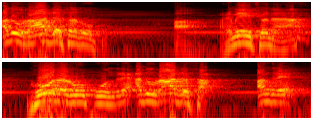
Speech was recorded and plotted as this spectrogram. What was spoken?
ಅದು ರಾಜಸ ರೂಪ. ಆ, ಪರಮೇಶ್ವರನ ಘೋರ ರೂಪು ಅಂದರೆ ಅದು ರಾಜಸ. ಅಂದರೆ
